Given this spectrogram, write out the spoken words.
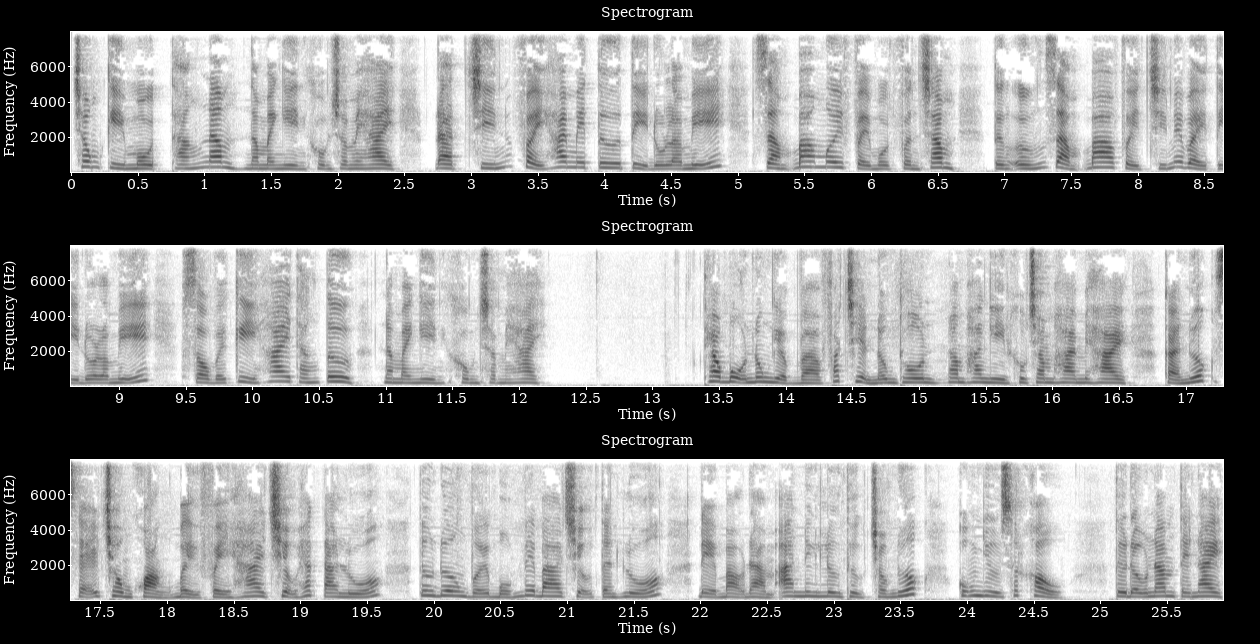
trong kỳ 1 tháng 5 năm 2022 đạt 9,24 tỷ đô la Mỹ, giảm 30,1%, tương ứng giảm 3,97 tỷ đô la Mỹ so với kỳ 2 tháng 4 năm 2022. Theo Bộ Nông nghiệp và Phát triển Nông thôn, năm 2022, cả nước sẽ trồng khoảng 7,2 triệu hecta lúa, tương đương với 43 triệu tấn lúa để bảo đảm an ninh lương thực trong nước cũng như xuất khẩu. Từ đầu năm tới nay,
